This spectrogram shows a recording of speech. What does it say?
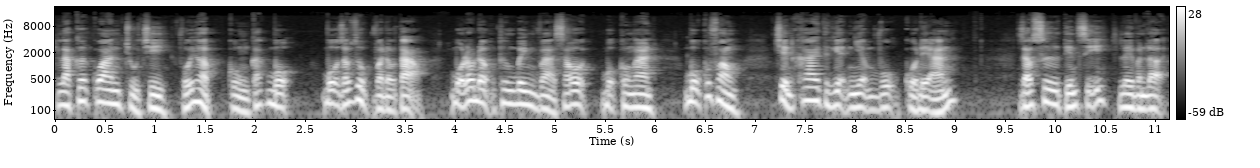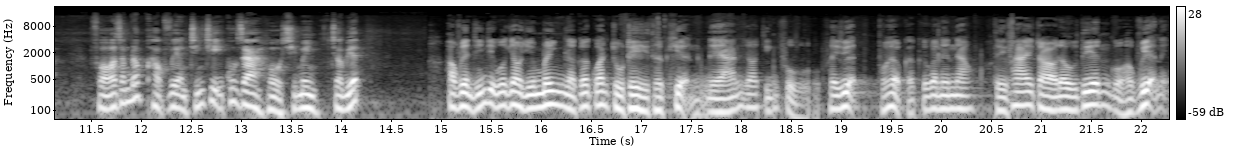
là cơ quan chủ trì phối hợp cùng các bộ, Bộ Giáo dục và Đào tạo, Bộ Lao động Thương binh và Xã hội, Bộ Công an, Bộ Quốc phòng triển khai thực hiện nhiệm vụ của đề án. Giáo sư tiến sĩ Lê Văn Lợi, Phó Giám đốc Học viện Chính trị Quốc gia Hồ Chí Minh cho biết. Học viện Chính trị Quốc gia Hồ Chí Minh là cơ quan chủ trì thực hiện đề án do chính phủ phê duyệt, phối hợp các cơ quan liên nhau. Thì vai trò đầu tiên của học viện ấy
